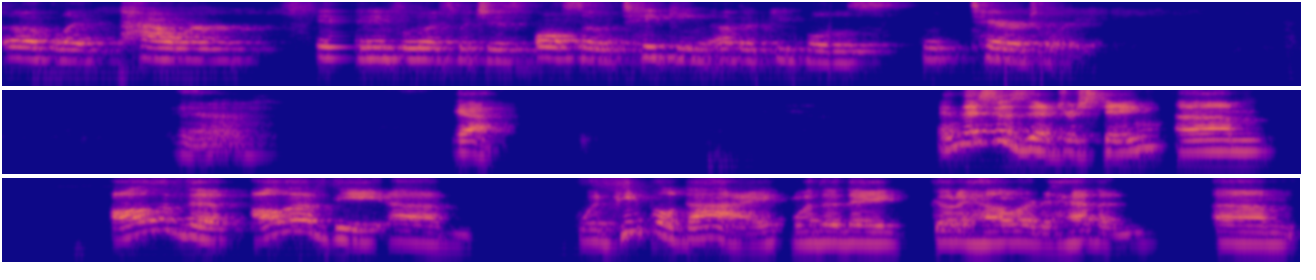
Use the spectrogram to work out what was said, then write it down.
of like power and influence, which is also taking other people's territory. Yeah. yeah and this is interesting um, all of the all of the um, when people die whether they go to hell or to heaven um,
